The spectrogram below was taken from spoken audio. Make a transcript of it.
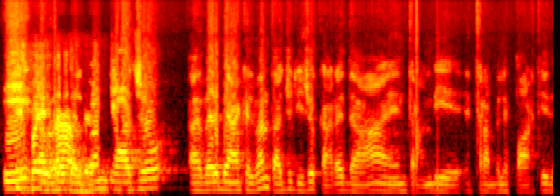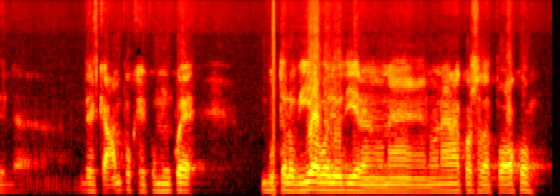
e, e avrebbe, il vantaggio, avrebbe anche il vantaggio di giocare da entrambi, entrambe le parti del, del campo che comunque buttalo via voglio dire non è, non è una cosa da poco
